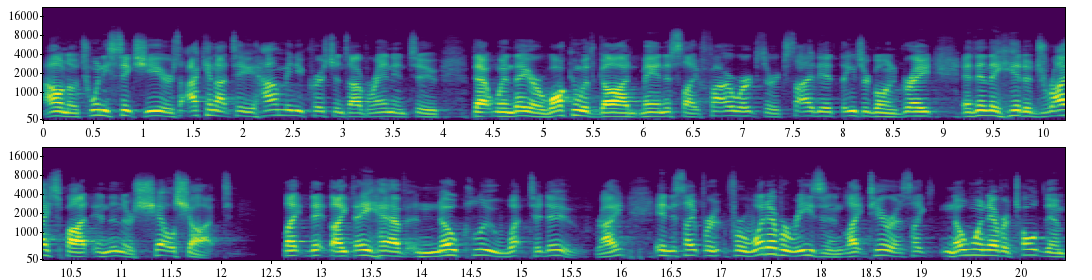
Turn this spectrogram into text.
I don't know, 26 years, I cannot tell you how many Christians I've ran into that when they are walking with God, man, it's like fireworks, they're excited, things are going great, and then they hit a dry spot and then they're shell shocked like they, like they have no clue what to do, right? And it's like for, for whatever reason, like Terah, it's like no one ever told them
